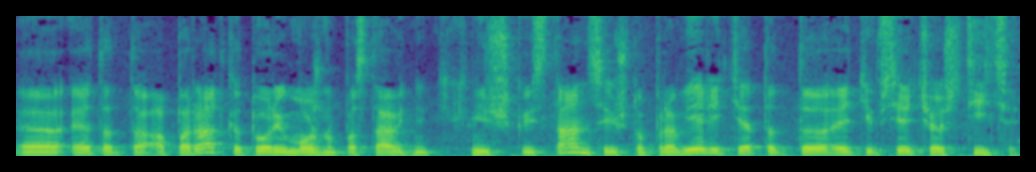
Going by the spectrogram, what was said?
этот аппарат, который можно поставить на технической станции, чтобы проверить этот, эти все частицы.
